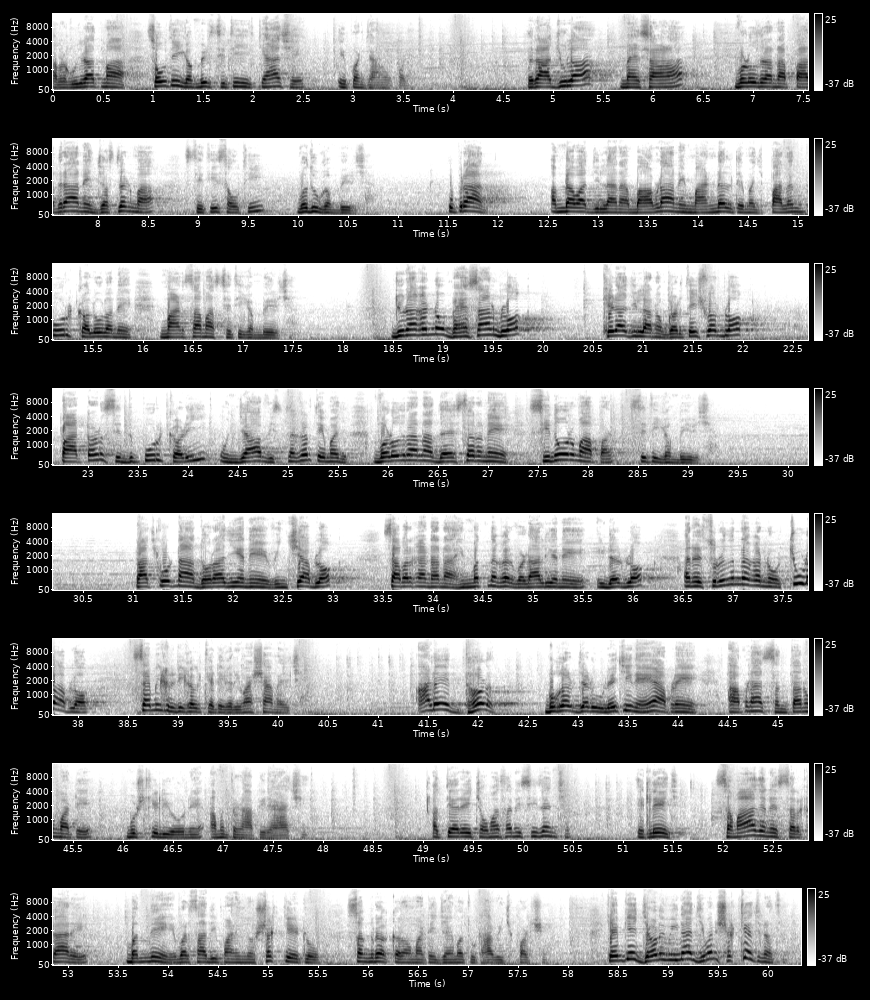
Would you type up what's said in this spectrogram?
આપણે ગુજરાતમાં સૌથી ગંભીર સ્થિતિ ક્યાં છે એ પણ જાણવું પડે. રાજુલા, મહેસાણા, વડોદરાના પાદરા અને જસદણમાં સ્થિતિ સૌથી વધુ ગંભીર છે. ઉપરાંત, અમદાવાદ જિલ્લાના બાવળા અને માંડલ તેમજ પાલનપુર, કલોલ અને માણસામાં સ્થિતિ ગંભીર છે. જૂનાગઢનો ભેંસાણ બ્લોક, ખેડા જિલ્લાનો ગળતેશ્વર બ્લોક, પાટણ, સિદ્ધપુર, કડી, ઊંઝા, વિસનગર તેમજ વડોદરાના દહેસર અને સિનોરમાં પણ સ્થિતિ ગંભીર છે. રાજકોટના ધોરાજી અને વિંછિયા બ્લોક, સાબરકાંઠાના હિંમતનગર, વડાલી અને ઈડર બ્લોક અને સુરેન્દ્રનગરનો ચૂડા બ્લોક સેમી ક્રિટિકલ કેટેગરીમાં સામેલ છે. આડેધડ ભૂગર્ભ જળ ઉલેચીને આપણે આપણા સંતાનો માટે મુશ્કેલીઓને આમંત્રણ આપી રહ્યા છીએ. અત્યારે ચોમાસાની સિઝન છે, એટલે જ સમાજ અને સરકારે બંને વરસાદી પાણીનો શક્ય એટલો સંગ્રહ કરવા માટે જહેમત ઉઠાવવી જ પડશે. કેમ કે જળ વિના જીવન શક્ય જ નથી.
